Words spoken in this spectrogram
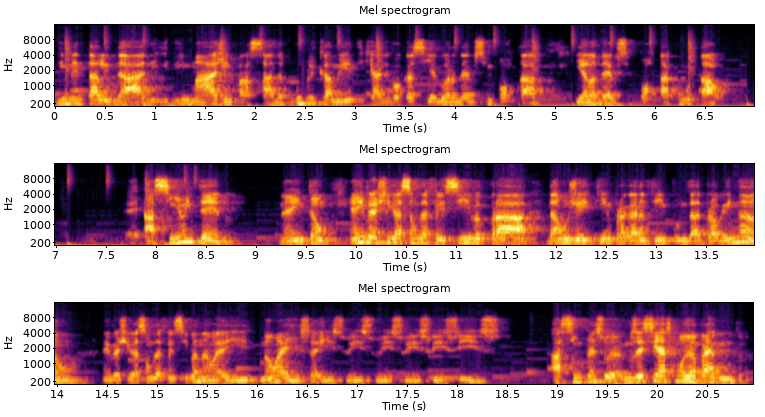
de mentalidade e de imagem passada publicamente que a advocacia agora deve se importar. E ela deve se portar como tal. É, assim eu entendo. Né? Então, é investigação defensiva para dar um jeitinho para garantir impunidade para alguém? Não. A investigação defensiva não. É, não é isso. É isso, isso, isso, isso, isso isso. Assim penso eu. Não sei se respondeu a pergunta.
